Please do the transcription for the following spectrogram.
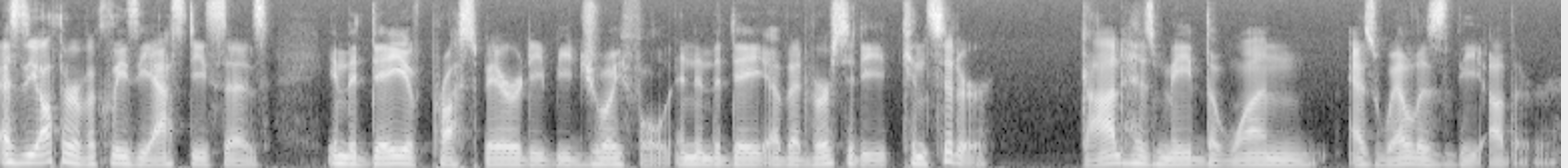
As the author of Ecclesiastes says, In the day of prosperity be joyful, and in the day of adversity consider. God has made the one as well as the other.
